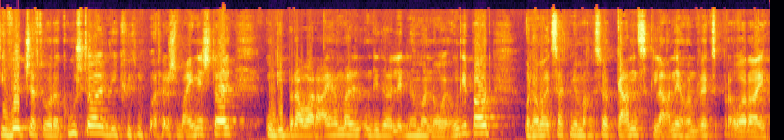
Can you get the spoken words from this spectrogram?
Die Wirtschaft war der Kuhstall, die Küchen war der Schweinestall und die Brauerei haben wir, und die Toiletten haben wir neu angebaut und haben wir gesagt, wir machen so eine ganz kleine Handwerksbrauerei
